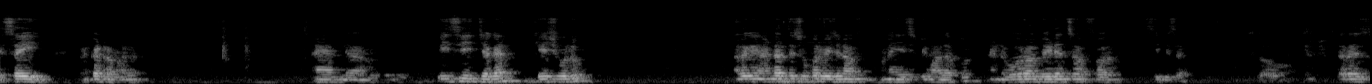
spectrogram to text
SI Venkataramana garu and PC Jagan Keshavulu అలాగే అండర్ ది సూపర్విజన్ ఆఫ్ మన ACP Madhapur and overall guidance of CP sir so sir as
